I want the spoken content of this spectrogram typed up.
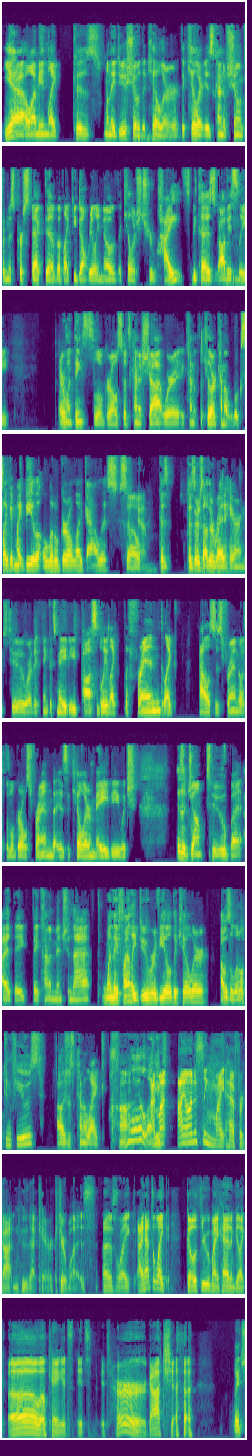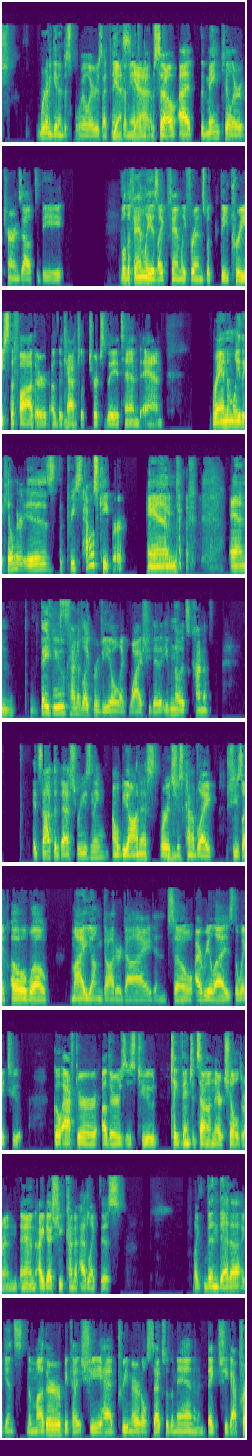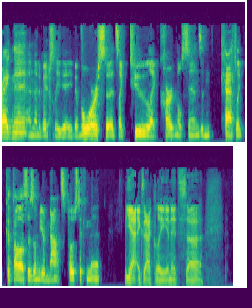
Yeah well i mean like because when they do show the killer the killer is kind of shown from this perspective of like you don't really know the killer's true height because obviously mm-hmm. everyone thinks it's a little girl so it's kind of shot where it kind of the killer kind of looks like it might be a, a little girl like alice. So because because there's other red herrings too, where they think it's maybe possibly like the friend, like Alice's friend or like the little girl's friend that is a killer, maybe, which is a jump too. But I, they they kind of mention that when they finally do reveal the killer, I was a little confused. I was just kind of like, huh? Like, I might, I honestly might have forgotten who that character was. I was like, I had to like go through my head and be like, oh, okay, it's it's it's her. Gotcha. which we're going to get into spoilers. I think. Yes, I mean, yeah. so uh, the main killer turns out to be. Well, the family is like family friends with the priest, the father of the Mhm. Catholic church they attend, and randomly the killer is the priest's housekeeper, and and they do kind of like reveal like why she did it, even though it's kind of it's not the best reasoning. I will be honest, where it's Mhm. just kind of like she's like, oh well, my young daughter died, and so I realized the way to go after others is to take vengeance out on their children, and I guess she kind of had like this like vendetta against the mother because she had premarital sex with a man and then they, she got pregnant and then eventually they divorced. So it's like two like cardinal sins in catholic catholicism you're not supposed to commit. Yeah, exactly. And it's uh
